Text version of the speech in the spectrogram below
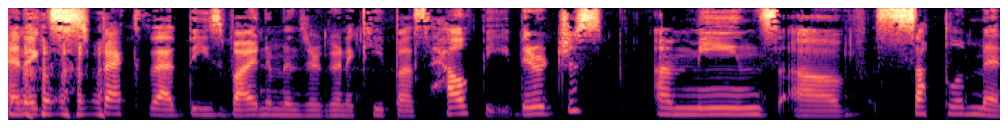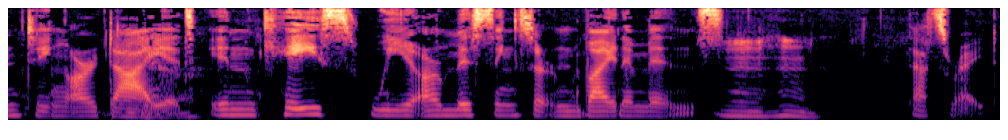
and expect that these vitamins are going to keep us healthy. They're just a means of supplementing our diet in case we are missing certain vitamins. Mm-hmm. That's right.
